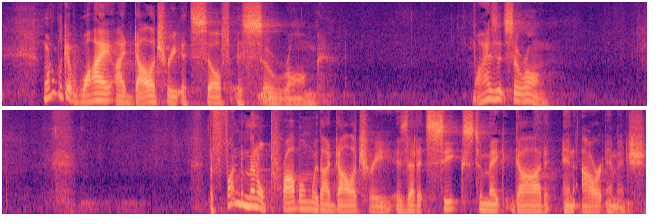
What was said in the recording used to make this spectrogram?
I want to look at why idolatry itself is so wrong. Why is it so wrong? The fundamental problem with idolatry is that it seeks to make God in our image.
